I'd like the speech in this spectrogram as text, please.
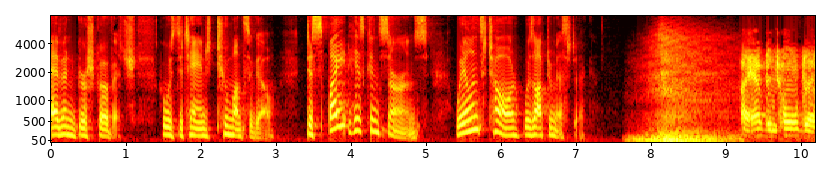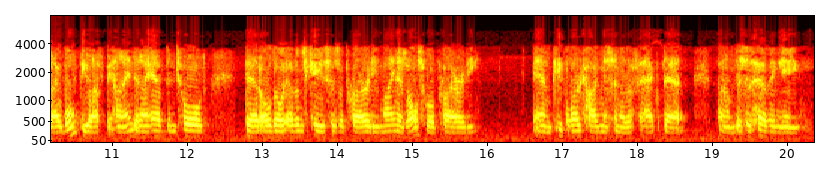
Evan Gershkovich, who was detained two months ago. Despite his concerns, Whelan's tone was optimistic. I have been told that I won't be left behind, and I have been told that although Evan's case is a priority, mine is also a priority. And people are cognizant of the fact that um, this is having a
